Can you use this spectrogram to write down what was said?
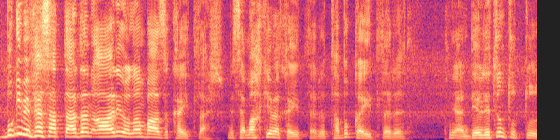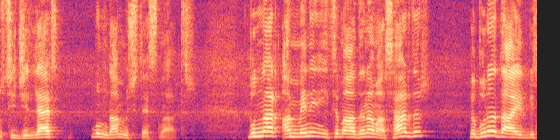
bu gibi fesatlardan ağrı olan bazı kayıtlar, mesela mahkeme kayıtları, tapu kayıtları, yani devletin tuttuğu siciller bundan müstesnadır. Bunlar ammenin itimadına mazhardır ve buna dair bir,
